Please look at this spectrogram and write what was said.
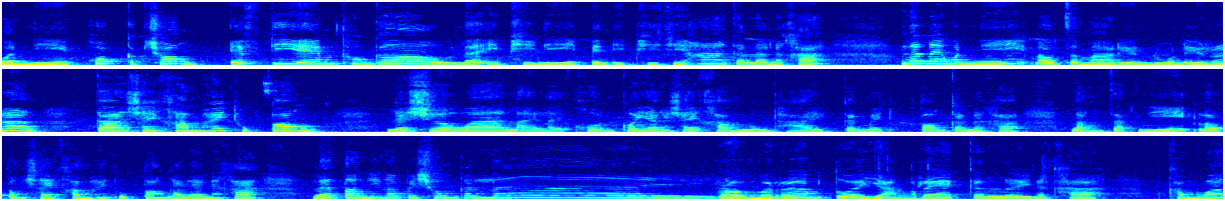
วันนี้พบกับช่อง FDM to go และ EP นี้เป็น EP ที่ 5 กันแล้วนะคะ และในวันนี้เราจะมาเรียนรู้ในเรื่อง การใช้คำให้ถูกต้อง และเชื่อว่าหลายๆ คนก็ยังใช้คำลงท้ายกันไม่ถูกต้องกันนะคะ หลังจากนี้เราต้องใช้คำให้ถูกต้องกันแล้วนะคะ และตอนนี้เราไปชมกันเลย เรามาเริ่มตัวอย่างแรกกันเลยนะคะ คำว่า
